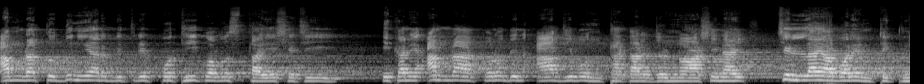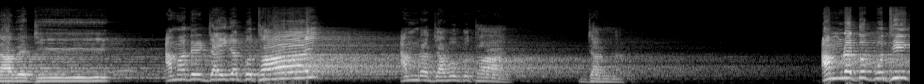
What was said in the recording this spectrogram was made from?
আমরা তো দুনিয়ার ভিতরে পথিক অবস্থায় এসেছি। এখানে আমরা কোনোদিন আজীবন থাকার জন্য আসি নাই। চিল্লায়া বলেন, ঠিক না বেঠি। আমাদের জায়গা কোথায়? আমরা যাব কোথায়? জান্নাত। আমরা তো পথিক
